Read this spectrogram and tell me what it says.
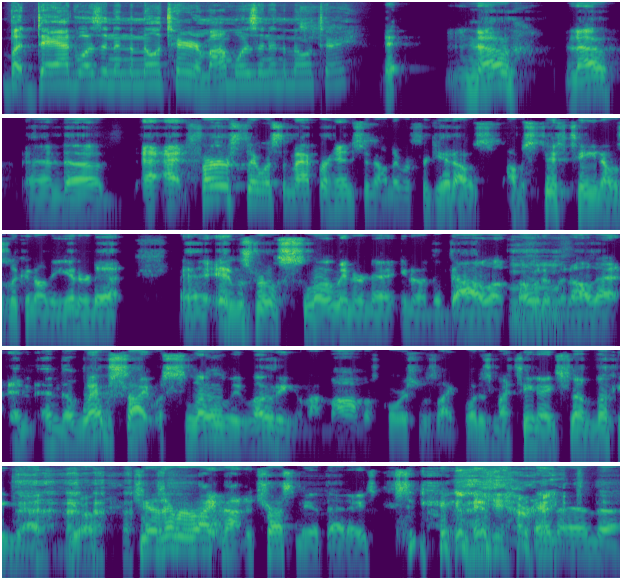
But dad wasn't in the military or mom wasn't in the military? No, no, and uh, at first there was some apprehension. I'll never forget. I was I was 15. I was looking on the internet, and it was real slow internet. You know, the dial-up mm-hmm. modem and all that, and and the website was slowly loading. And my mom, of course, was like, "What is my teenage son looking at?" You know, she has every right not to trust me at that age. and, yeah, right. And, and uh,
